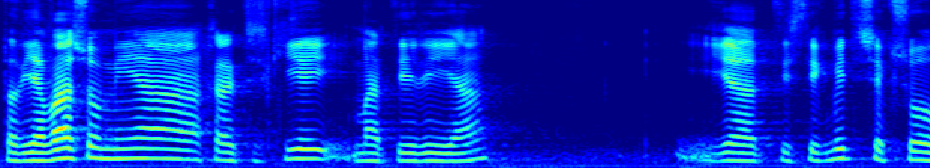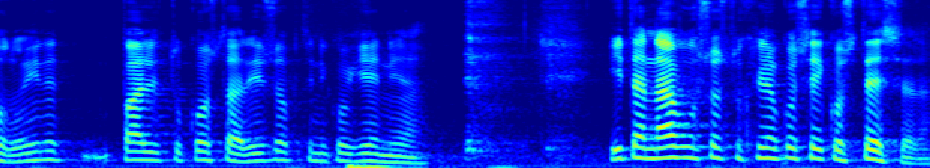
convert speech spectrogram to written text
Θα διαβάσω μία χαρακτηριστική μαρτυρία για τη στιγμή της εξόδου. Είναι πάλι του Κώστα Ρίζου από την οικογένεια. Ήταν Αύγουστος του 1924,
